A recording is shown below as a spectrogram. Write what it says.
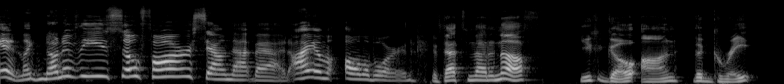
in. Like, none of these so far sound that bad. I am all aboard. If that's not enough, you could go on the Great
